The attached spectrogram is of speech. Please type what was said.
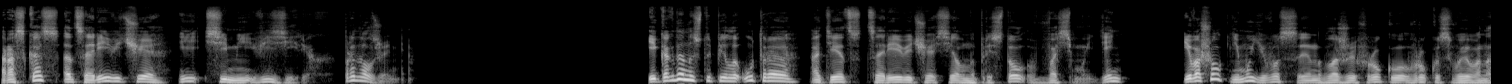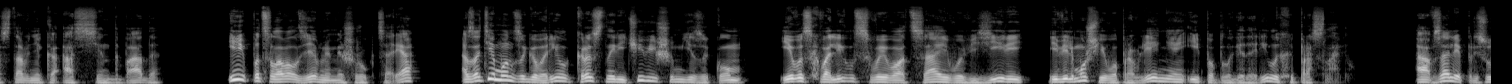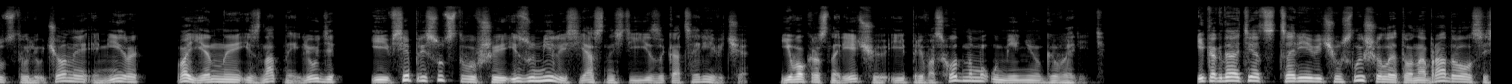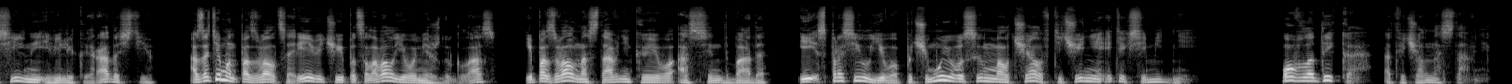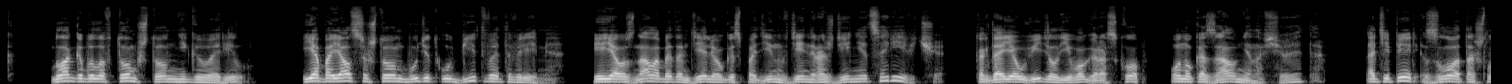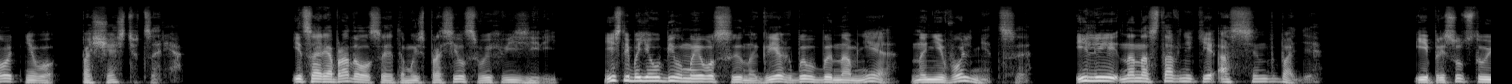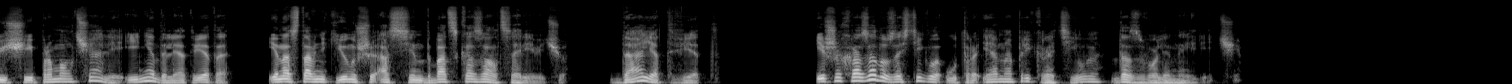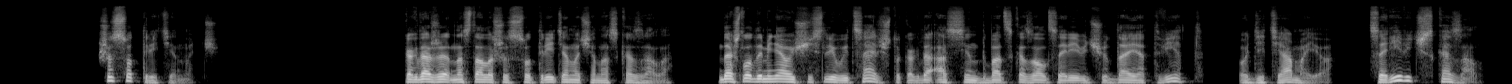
Рассказ о царевиче и семи визирях. Продолжение. И когда наступило утро, отец царевича сел на престол в восьмой день, и вошел к нему его сын, вложив руку в руку своего наставника Ассиндбада, и поцеловал землю меж рук царя, а затем он заговорил красноречивейшим языком и восхвалил своего отца, его визирей и вельмож его правления, и поблагодарил их и прославил а в зале присутствовали ученые, эмиры, военные и знатные люди, и все присутствовавшие изумились ясности языка царевича, его красноречию и превосходному умению говорить. И когда отец царевича услышал это, он обрадовался сильной и великой радостью, а затем он позвал царевича и поцеловал его между глаз, и позвал наставника его Ассиндбада, и спросил его, почему его сын молчал в течение этих семи дней. — О, владыка! — отвечал наставник. Благо было в том, что он не говорил. Я боялся, что он будет убит в это время, и я узнал об этом деле, о господин, в день рождения царевича. Когда я увидел его гороскоп, он указал мне на все это. А теперь зло отошло от него, по счастью царя. И царь обрадовался этому и спросил своих визирей. Если бы я убил моего сына, грех был бы на мне, на невольнице, или на наставнике Ассиндбаде? И присутствующие промолчали и не дали ответа, и наставник юноши Ассиндбад сказал царевичу, «Дай ответ». И Шахразаду застигло утро, и она прекратила дозволенные речи. 603-я ночь Когда же настала 603-я ночь, она сказала, Дошло до меня, о счастливый царь, что когда Ас-Синдбад сказал царевичу «дай ответ, о дитя мое», царевич сказал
